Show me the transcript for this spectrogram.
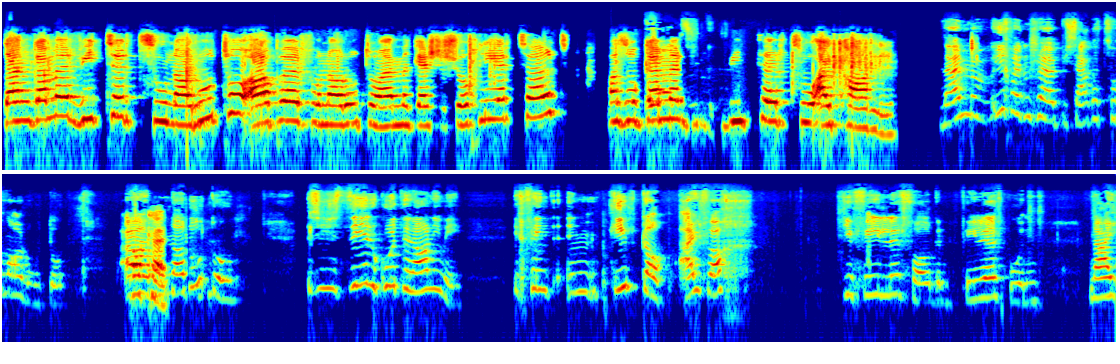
dann gehen wir weiter zu Naruto, aber von Naruto haben wir gestern schon ein bisschen erzählt. Also gehen wir weiter zu iCarly. Nein, ich werde schnell etwas sagen zu Naruto. Okay. Ähm, Naruto, es ist ein sehr guter Anime. Ich finde, im gibt einfach die Fehlerfolgen, Fehlerspuren. Nein,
